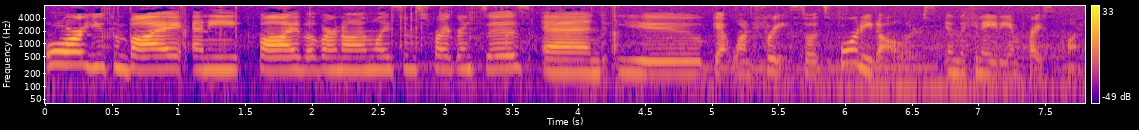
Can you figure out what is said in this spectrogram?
Or you can buy any five of our non-licensed fragrances and you get one free. So it's $40 in the Canadian price point.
